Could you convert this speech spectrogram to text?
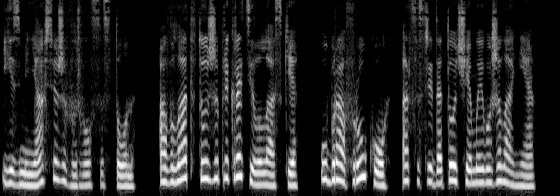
и из меня все же вырвался стон. А Влад тут же прекратил ласки, убрав руку от сосредоточия моего желания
